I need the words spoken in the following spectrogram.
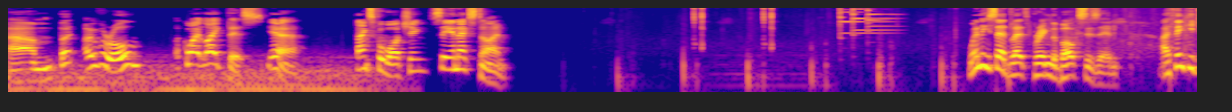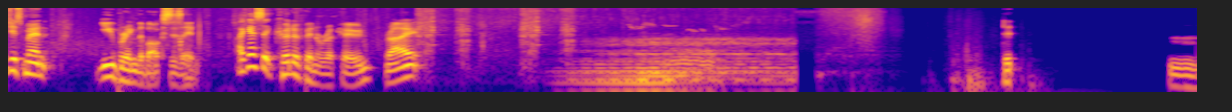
Um, but overall, I quite like this. Yeah. Thanks for watching. See you next time. When he said, let's bring the boxes in, I think he just meant, you bring the boxes in. I guess it could have been a raccoon, right? Did. Hmm.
